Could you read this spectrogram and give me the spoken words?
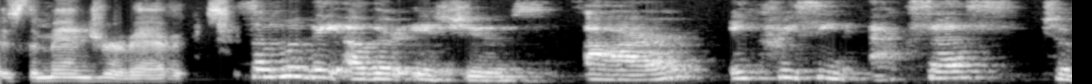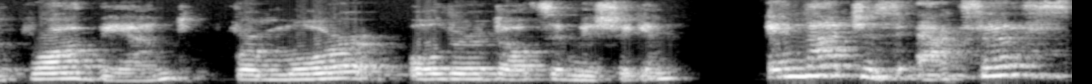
as the manager of advocacy? Some of the other issues are increasing access to broadband for more older adults in Michigan and not just access,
